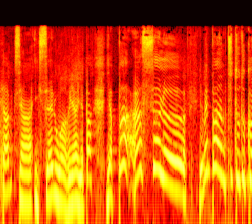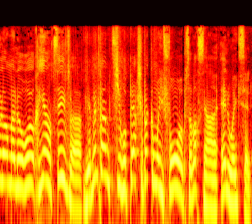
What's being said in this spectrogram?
ils savent que c'est un XL ou un rien? Il n'y a, pas, y a pas un seul... Euh, il a même pas un petit autocollant malheureux, rien, tu sais. Il n'y a même pas un petit repère. Je sais pas comment ils font euh, pour savoir si c'est un L ou un XL.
